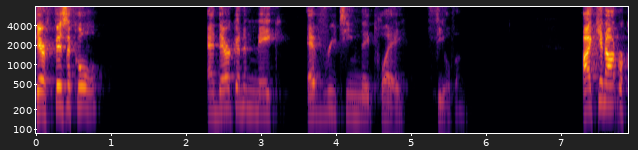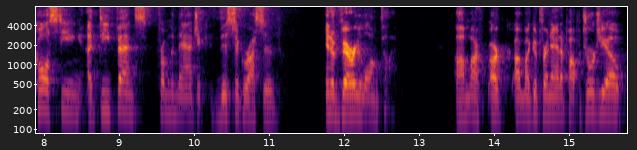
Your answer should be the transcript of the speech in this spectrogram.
They're physical, and they're going to make every team they play feel them. I cannot recall seeing a defense from the Magic this aggressive in a very long time. Um, our, our uh, my good friend Anna Papa Giorgio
